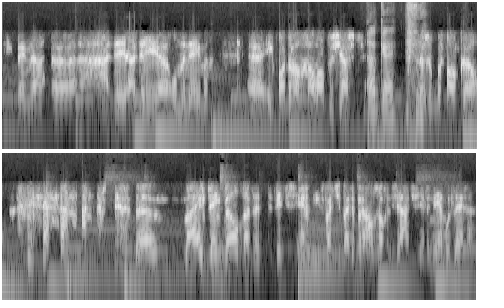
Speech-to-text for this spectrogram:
ik ben eh ADHD-ondernemer. Eh, ik word er al gauw enthousiast. Oké. Dat is ook mijn valkuil. Ehm, maar ik denk wel dat het, dit is echt iets wat je bij de brancheorganisaties even neer moet leggen.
